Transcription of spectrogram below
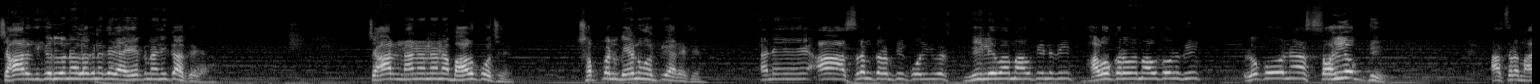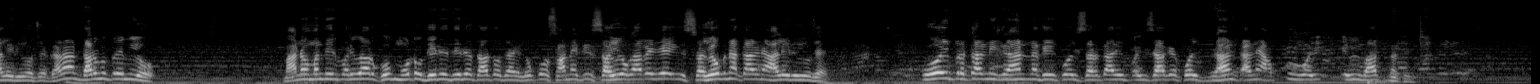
ચાર દીકરીઓના લગ્ન કર્યા, એકના નિકાહ કર્યા. ચાર નાના નાના બાળકો છે. છપ્પન બહેનો અત્યારે છે. અને આ આશ્રમ તરફથી કોઈ દિવસ ફી લેવામાં આવતી નથી, ફાળો કરવામાં આવતો નથી. લોકોના સહયોગથી આશ્રમ હાલી રહ્યો છે. ઘણા ધર્મપ્રેમીઓ, માનવ મંદિર પરિવાર ખૂબ મોટો ધીરે ધીરે થતો જાય. લોકો સામેથી સહયોગ આપે છે. એ સહયોગના કારણે હાલી રહ્યું છે. કોઈ પ્રકારની ગ્રાન્ટ નથી કોઈ સરકારી પૈસા કે કોઈ ગ્રાન્ટ આને આપવું હોય એવી વાત નથી.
